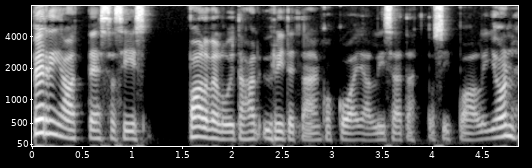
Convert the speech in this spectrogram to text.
Periaatteessa siis palveluitahan yritetään koko ajan lisätä tosi paljon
